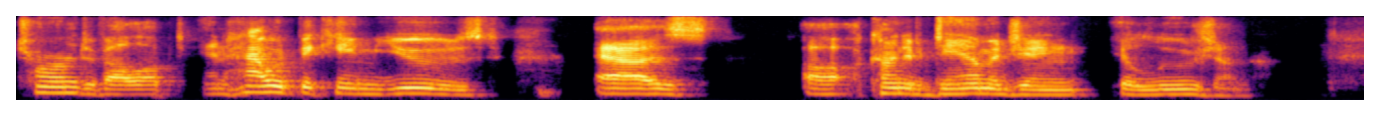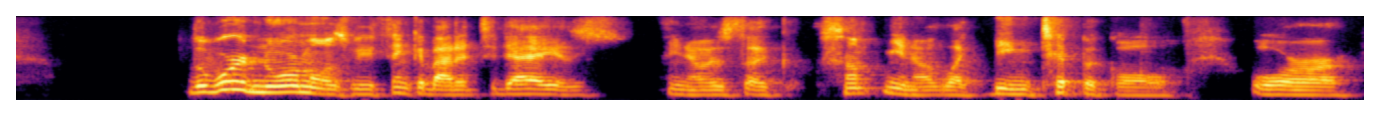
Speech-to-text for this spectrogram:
term developed and how it became used as a kind of damaging illusion. The word normal, as we think about it today, is you know is like some you know like being typical or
